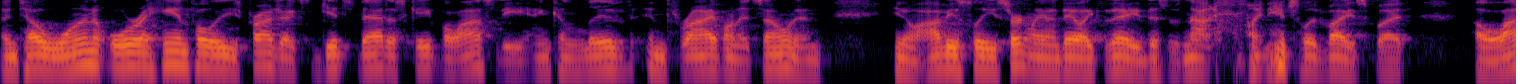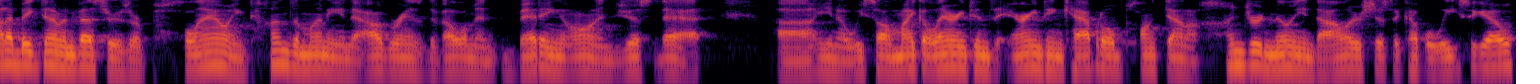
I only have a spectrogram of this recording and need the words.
until one or a handful of these projects gets that escape velocity and can live and thrive on its own. And, you know, obviously, certainly on a day like today, this is not financial advice, but a lot of big time investors are plowing tons of money into Algorand's development, betting on just that. Uh, you know, we saw Michael Arrington's Arrington Capital plunk down $100 million just a couple weeks ago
